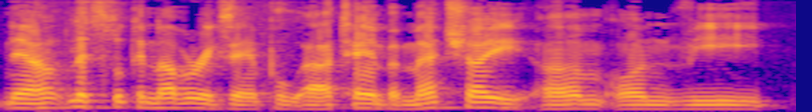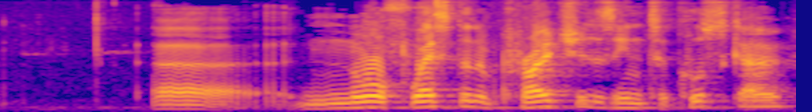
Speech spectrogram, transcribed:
Now let's look another example. Uh, Tambomachay um, on the uh, northwestern approaches into Cusco.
